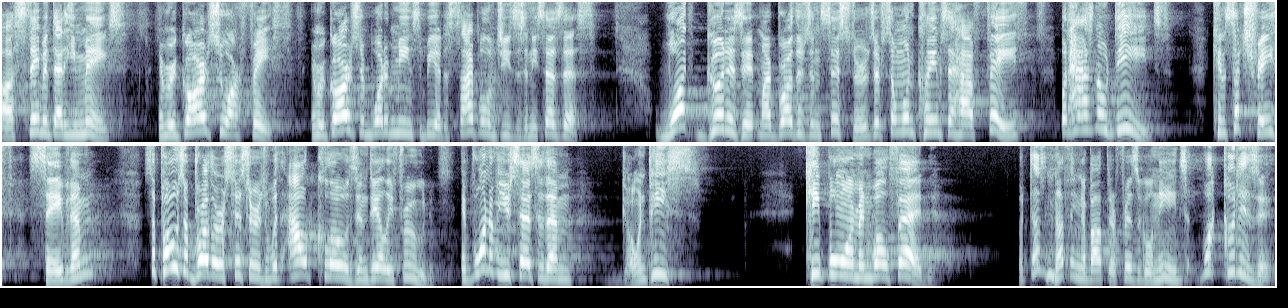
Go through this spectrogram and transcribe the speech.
uh, statement that he makes in regards to our faith, in regards to what it means to be a disciple of Jesus. And he says this What good is it, my brothers and sisters, if someone claims to have faith but has no deeds? Can such faith save them? Suppose a brother or sister is without clothes and daily food. If one of you says to them, Go in peace, keep warm and well fed, but does nothing about their physical needs, what good is it?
